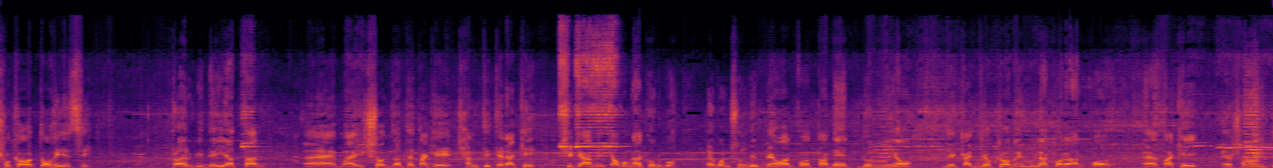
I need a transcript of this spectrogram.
শোকাহত হয়েছি। তার বিদেয়ী তার ঈশ্বর যাতে তাকে শান্তিতে রাখে, সেটা আমি কামনা করব এবং সন্দীপ নেওয়ার পর তাদের ধর্মীয় যে কার্যক্রম এগুলা করার পর তাকে সমাহিত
